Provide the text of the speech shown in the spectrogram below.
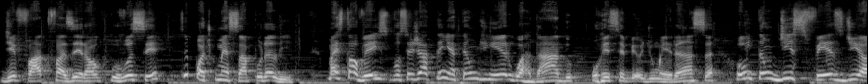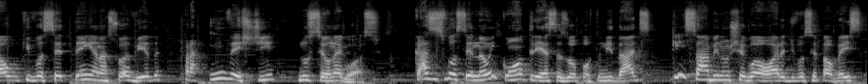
de fato fazer algo por você, você pode começar por ali. Mas talvez você já tenha até um dinheiro guardado, ou recebeu de uma herança, ou então desfez de algo que você tenha na sua vida para investir no seu negócio. Caso você não encontre essas oportunidades, quem sabe não chegou a hora de você talvez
